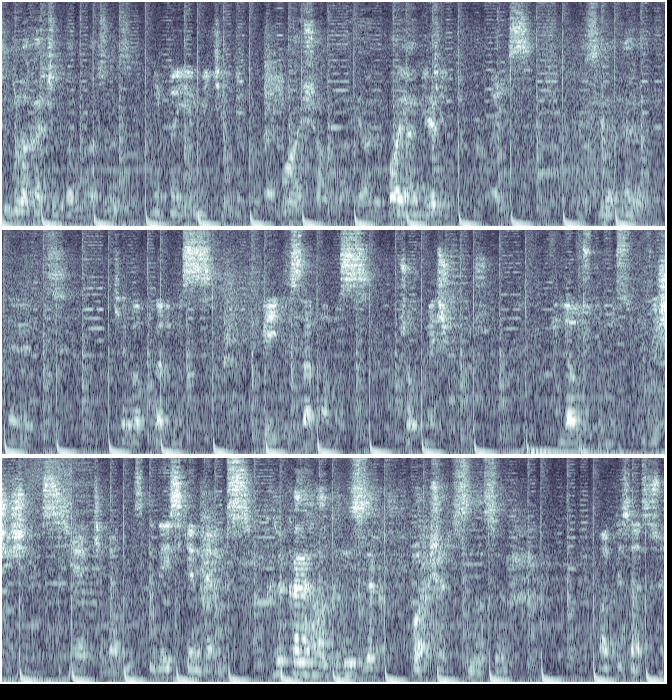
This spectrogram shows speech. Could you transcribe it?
Siz burada kaç yıldır buradasınız? Burada 22 yıldır buradayım. Maşallah yani bayağı 22 bir yıldır buradayız. eskiden evet. Evet. Kebaplarımız, beyti sarmamız çok meşhurdur. Pilav ustumuz, kuzu şişimiz, ciğer kebabımız, bir de İskenderimiz. Kırıkkale halkının size bakış açısı nasıl? Bakış açısı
